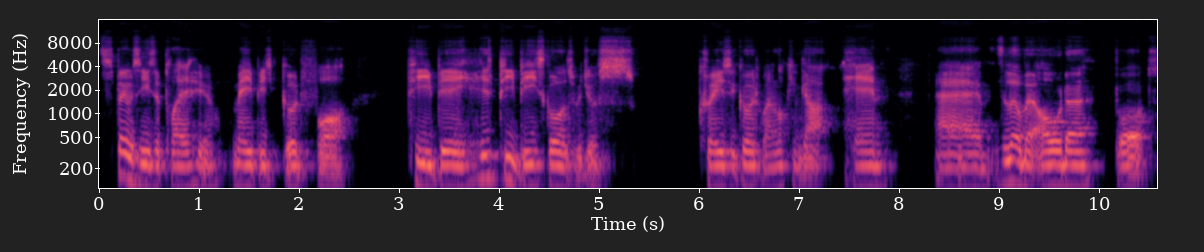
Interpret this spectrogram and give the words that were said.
suppose he's a player who may be good for PB. His PB scores were just crazy good when looking at him. Um, he's a little bit older, but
